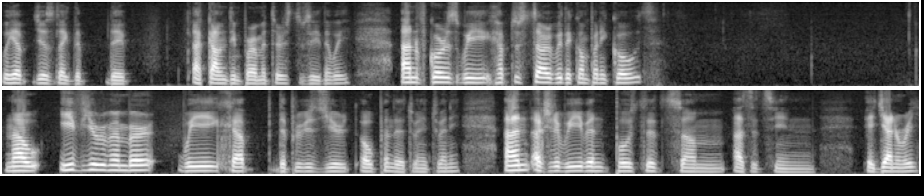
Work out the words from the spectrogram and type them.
we have just like the, the accounting parameters to say in a way. And of course, we have to start with the company code. Now, if you remember, we have the previous year open, the 2020, and actually we even posted some assets in uh, January.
